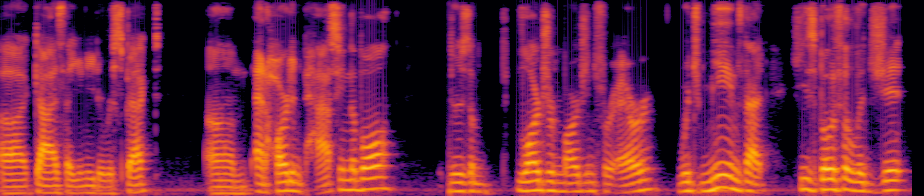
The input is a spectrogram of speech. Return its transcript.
uh, guys that you need to respect um, and Harden passing the ball, there's a larger margin for error, which means that he's both a legit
